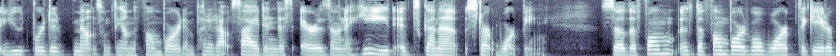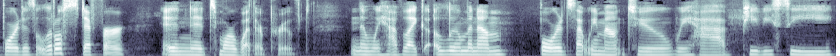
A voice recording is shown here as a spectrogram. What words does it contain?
you were to mount something on the foam board and put it outside in this Arizona heat, it's gonna start warping. So the foam the foam board will warp. The Gator board is a little stiffer and it's more weatherproofed. And then we have like aluminum boards that we mount to. We have PVC,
